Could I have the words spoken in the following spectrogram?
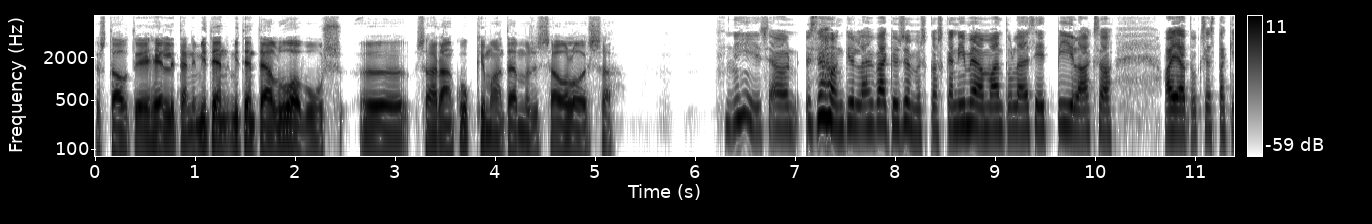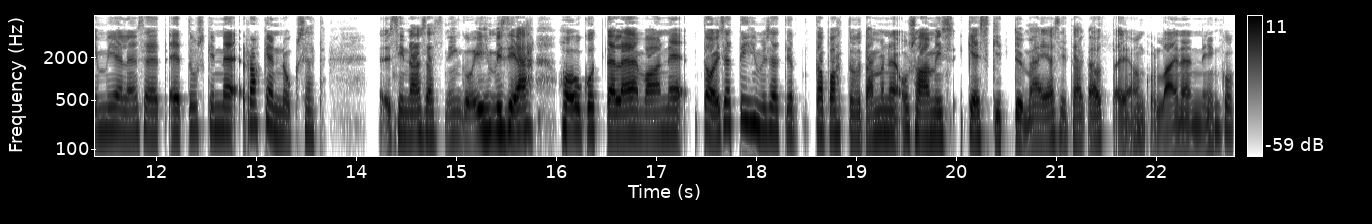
jos tauti ei hellitä, niin miten, miten tämä luovuus ö, saadaan kukkimaan tämmöisissä oloissa? Niin, se on, se on kyllä hyvä kysymys, koska nimenomaan tulee siitä piilaakso ajatuksestakin mieleen se, että, että tuskin ne rakennukset sinänsä niin kuin ihmisiä houkuttelee, vaan ne toiset ihmiset ja tapahtuu tämmöinen osaamiskeskittymä ja sitä kautta jonkunlainen niin kuin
